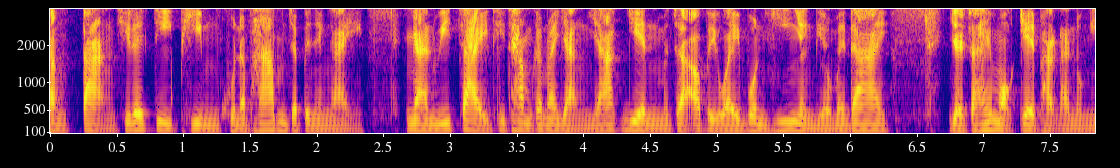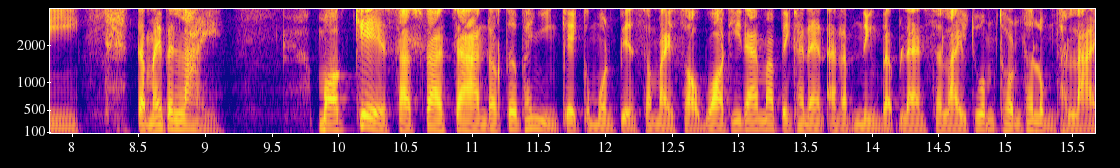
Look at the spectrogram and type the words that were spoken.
ต่างๆ ที่ได้ตีพิมพ์คุณภาพมันจะเป็นยังไง งานวิจัยที่ทำกันมาอย่างยากเย็น มันจะเอาไปไว้บนหิ้งอย่างเดียวไม่ได้ อยากจะให้หมอเกตผลักดันตรงนี้ แต่ไม่เป็นไรหมอเกตศาสตราจารย์ดรแพทย์หญิงเกตกมลเปลี่ยนสมัยสวที่ได้มาเป็นคะแนนอันดับหนึ่งแบบแลนสไลด์ท่วมท้นถล่มทลาย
